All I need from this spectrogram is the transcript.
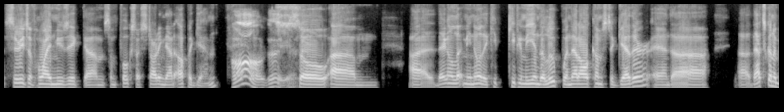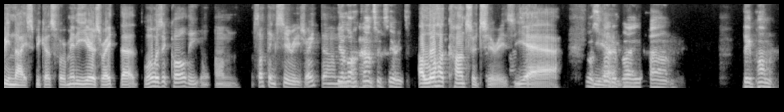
series of Hawaiian music, um, some folks are starting that up again. Oh, good. Yeah. So, um, uh, they're gonna let me know. They keep keeping me in the loop when that all comes together, and uh, uh, that's gonna be nice because for many years, right? That what was it called? The um something series, right? Um, The Aloha Concert Series Aloha Concert Series. Yeah. Was Yeah. started by um, Dave Palmer.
